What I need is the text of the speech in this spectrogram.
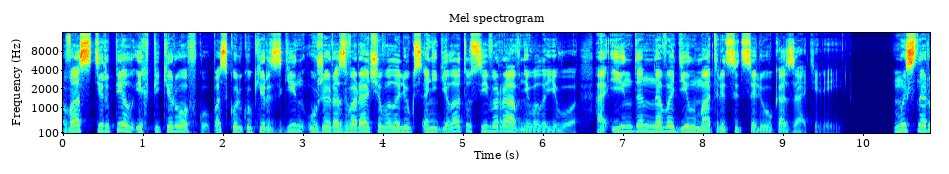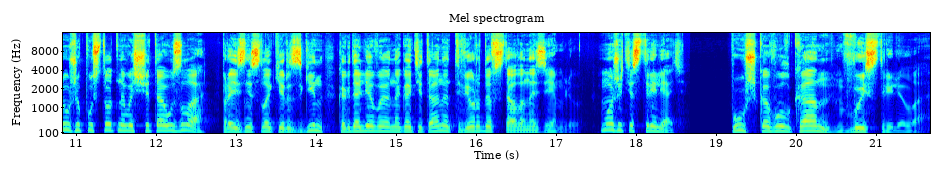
Вас терпел их пикировку, поскольку Кирсгин уже разворачивала люкс Аннигилатус и выравнивала его, а Индан наводил матрицы целеуказателей. «Мы снаружи пустотного щита узла», – произнесла Кирсгин, когда левая нога Титана твердо встала на землю. «Можете стрелять». Пушка «Вулкан» выстрелила.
